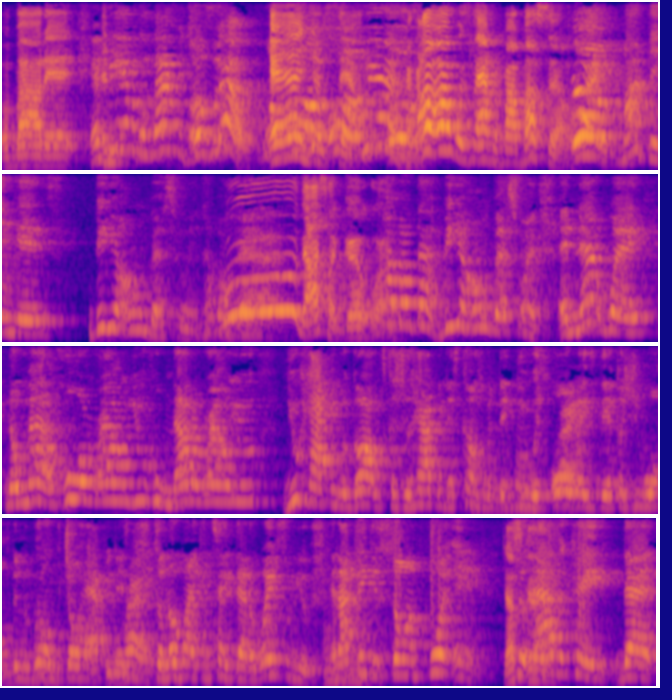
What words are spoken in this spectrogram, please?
about it. And, be able to laugh at Oh, yourself. and Or- yourself. or- yeah. Because I oh. always laugh about myself. Or my thing is, be your own best friend. How about Woo, that? that's a good one. How about that? Be your own best friend. And that way, no matter who around you, who not around you, you happy regardless because your happiness comes within you. It's Mm-hmm. Right. always there because you walked in the room with your happiness. Right. So nobody can take that away from you. And I think it's so important That's to good. advocate that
